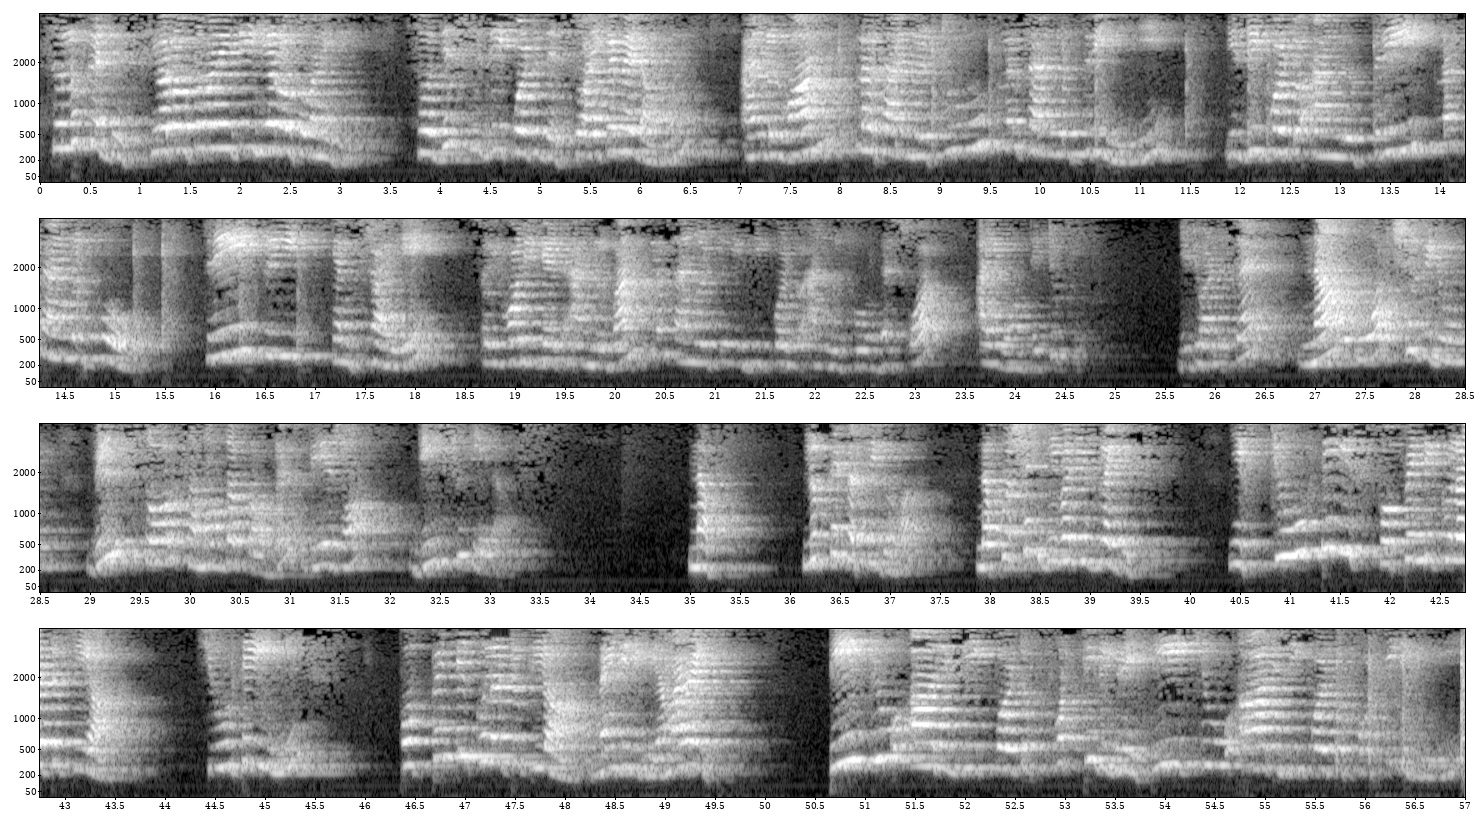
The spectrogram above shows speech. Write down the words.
So look at this. Here also 180, here also 180. So this is equal to this. So I can write down angle 1 plus angle 2 plus angle 3 is equal to angle 3 plus angle 4. 3, 3 can strike. So you get angle 1 plus angle 2 is equal to angle 4. That's what I wanted to prove. Did you understand? Now what should we do? We'll solve some of the problems based on these two theorems. Now, look at the figure. The question given is like this. If QT is perpendicular to PR, QT is perpendicular to PR, 90 degree, am I right? TQR is equal to 40 degree. TQR is equal to 40 degree.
